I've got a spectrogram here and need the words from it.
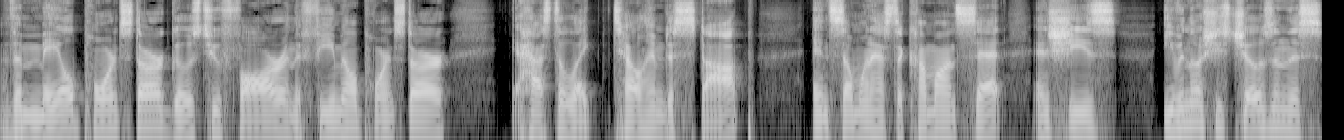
the male porn star goes too far and the female porn star has to like tell him to stop and someone has to come on set and she's even though she's chosen this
